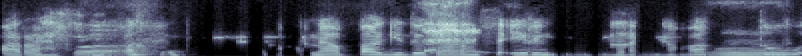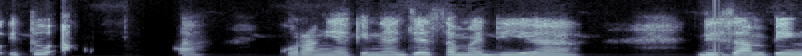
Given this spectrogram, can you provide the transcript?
Parah sih. Wah. Kenapa gitu kan? Seiring berjalannya waktu Hmm. itu aku kurang yakin aja sama dia. Di samping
